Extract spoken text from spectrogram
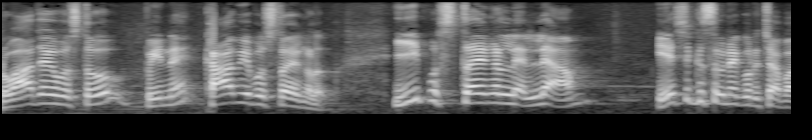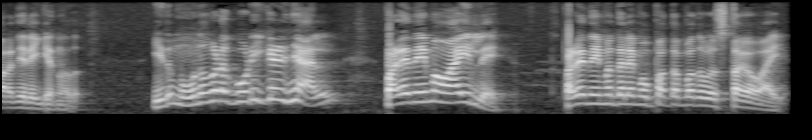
പ്രവാചക പുസ്തകവും പിന്നെ കാവ്യ പുസ്തകങ്ങളും. ഈ പുസ്തകങ്ങളിലെല്ലാം യേശുക്രിസ്തുവിനെ കുറിച്ചാണ് പറഞ്ഞിരിക്കുന്നത്. ഇത് മൂന്നും കൂടെ കൂടിക്കഴിഞ്ഞാൽ പഴയ നിയമമായില്ലേ? പഴയ നിയമത്തിലെ മുപ്പത്തൊമ്പത് പുസ്തകമായി.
